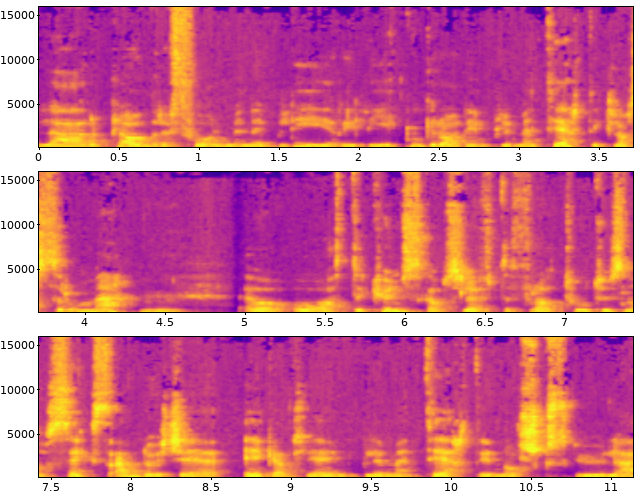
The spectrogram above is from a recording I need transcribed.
læreplanreformene blir i liten grad implementert i klasserommet. Mm. Og, at Kunnskapsløftet fra 2006 ennå ikke egentlig er implementert i norsk skole.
